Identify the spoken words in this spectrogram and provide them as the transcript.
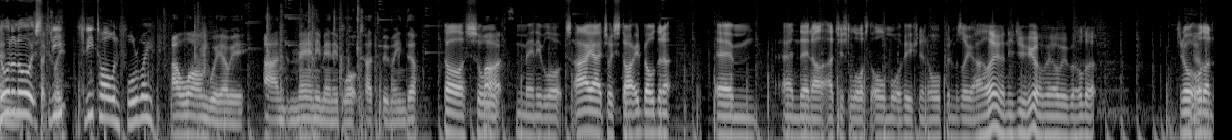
no, no, no. It's three, wide. three tall and four wide. A long way away. And many, many blocks had to be mined there. Oh, so But- many blocks. I actually started building it, um, and then I, I just lost all motivation and hope, and was like, Ali, I need you to help me build it. Do you know? Hold on.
